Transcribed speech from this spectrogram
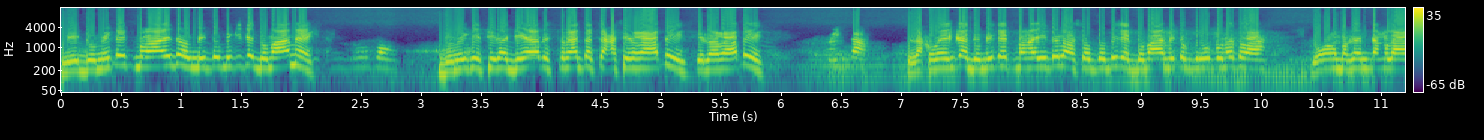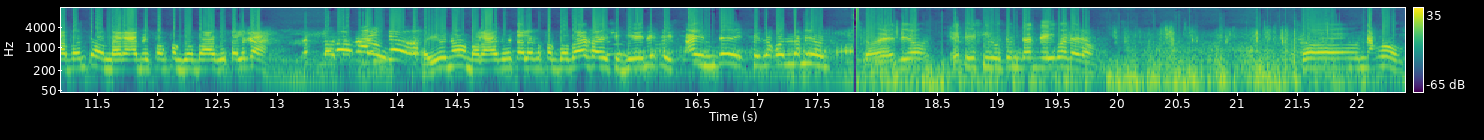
May dumikit mga idol, may dumikit yan, dumami. Dumikit sila JR Estrada at sila Rapi, sila Rapi. Kwenta. Sila Cuenca, dumikit mga idol ha. So dumikit, dumami itong grupo na to ha. Mukhang magandang laban to, marami pang pagbabago talaga. Ayun o, marami talaga pagbabago. Ayun si Genesis. Ay hindi, sila ko lang yun. So ito yun, ito yung sinusundan na iwan ano. So, nako.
